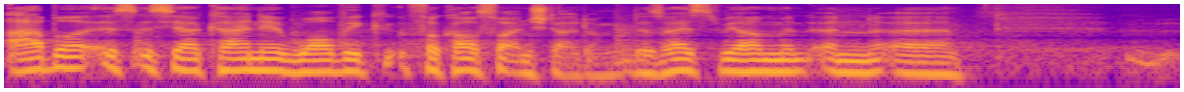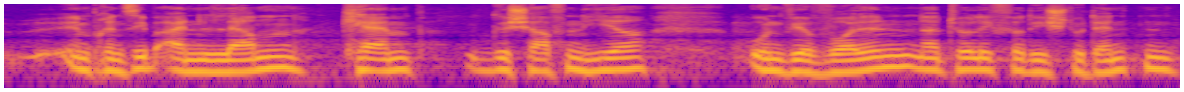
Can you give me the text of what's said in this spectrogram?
aber es ist ja keine Warwick Verkaufsveranstaltung. Das heißt, wir haben ein, äh, im Prinzip ein Lerncamp geschaffen hier und wir wollen natürlich für die Studenten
